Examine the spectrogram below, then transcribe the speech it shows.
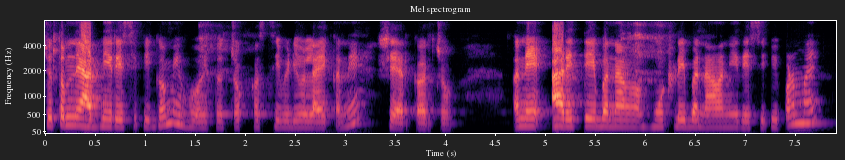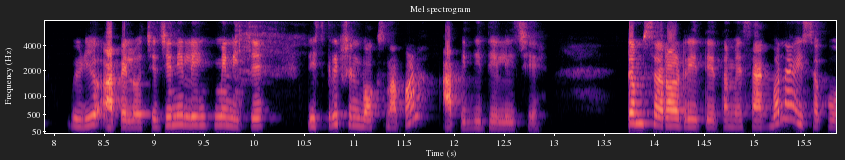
જો તમને આજની રેસીપી ગમી હોય તો ચોક્કસથી વીડિયો લાઈક અને શેર કરજો. અને આ રીતે બનાવવા મૂઠડી બનાવવાની રેસીપી પણ મેં વીડિયો આપેલો છે, જેની લિંક મેં નીચે ડિસ્ક્રિપ્શન બોક્સમાં પણ આપી દીધેલી છે. એકદમ સરળ રીતે તમે શાક બનાવી શકો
